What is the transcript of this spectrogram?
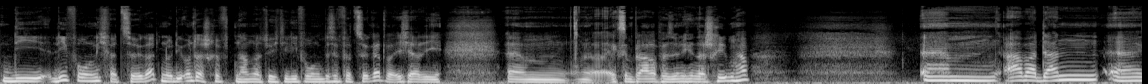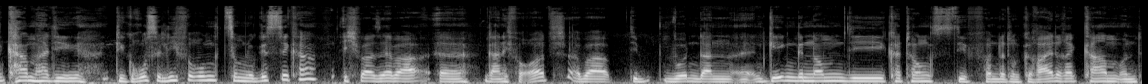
die Lieferung nicht verzögert, nur die Unterschriften haben natürlich die Lieferung ein bisschen verzögert, weil ich ja die ähm, Exemplare persönlich unterschrieben habe. Ähm, aber dann äh, kam halt die, die große Lieferung zum Logistiker. Ich war selber äh, gar nicht vor Ort, aber die wurden dann äh, entgegengenommen, die Kartons, die von der Druckerei direkt kamen und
